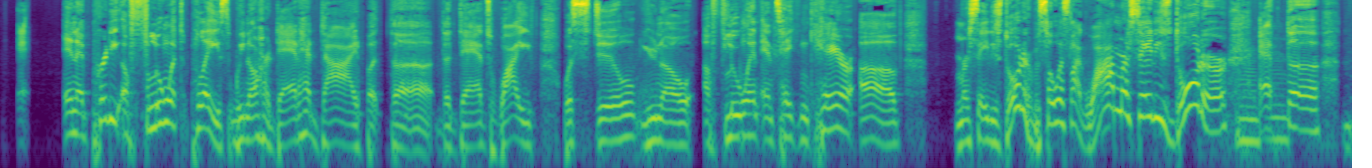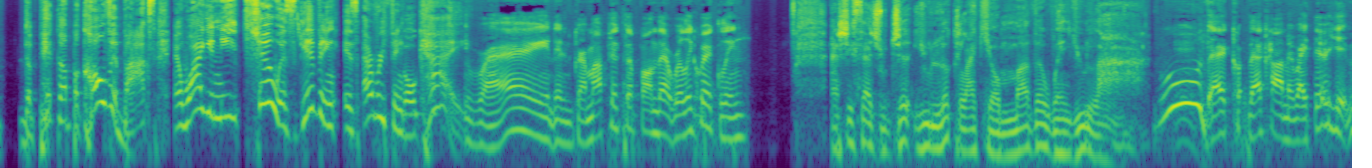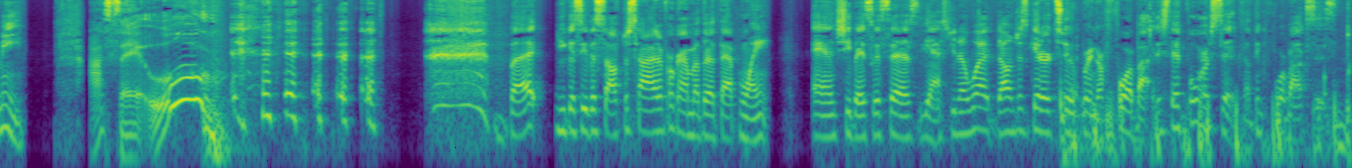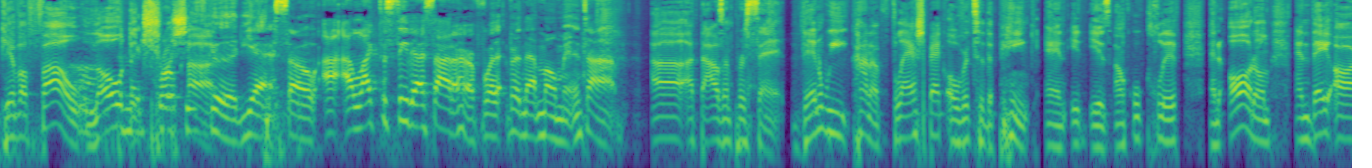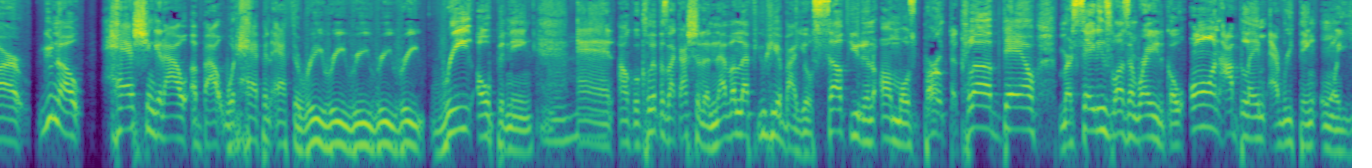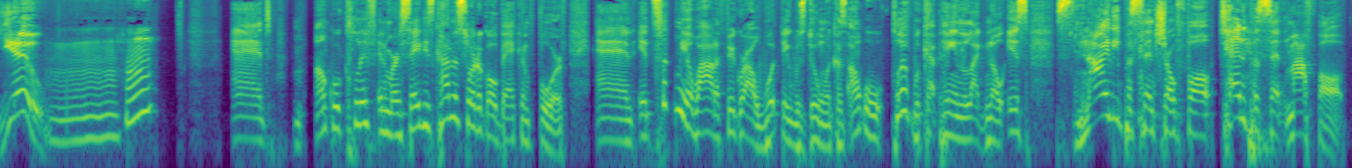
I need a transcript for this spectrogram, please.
in a pretty affluent place. We know her dad had died, but the the dad's wife was still, you know, affluent and taking care of Mercedes' daughter. So it's like, why Mercedes' daughter at the the pick up a COVID box and why you need two? Is giving is everything okay? Right. And grandma picked up on that really quickly. And she said, "You just you look like your mother when you lie." Ooh, that that comment right there hit me. I said, "Ooh." But you can see the softer side of her grandmother at that point. And she basically says, yes, you know what? Don't just get her two, bring her four boxes. They said four or six. I think four boxes. Give a four. Oh, Load the sure trunk she's up. good. Yes. So I, I like to see that side of her for, that, for that moment in time. Uh, a thousand percent. Then we kind of flash back over to the pink, and it is Uncle Cliff and Autumn, and they are, you know, hashing it out about what happened after re re re re re reopening. And Uncle Cliff is like, I should have never left you here by yourself. You didn't almost burnt the club down. Mercedes wasn't ready to go on. I blame everything on you. Mm-hmm. And Uncle Cliff and Mercedes kind of sort of go back and forth. And it took me a while to figure out what they was doing because Uncle Cliff would kept paying like, no, it's 90% your fault, 10% my fault.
